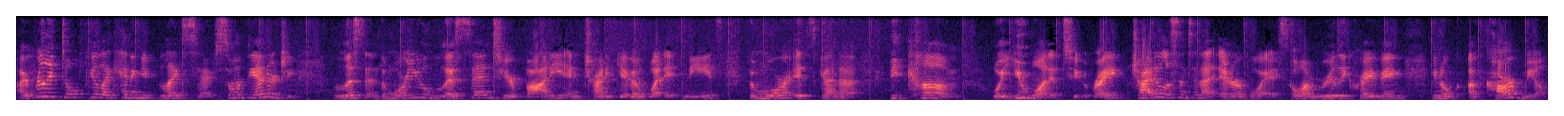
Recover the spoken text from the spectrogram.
I really don't feel like hitting legs today. I just don't have the energy. Listen, the more you listen to your body and try to give it what it needs, the more it's gonna become what you wanted to, right? Try to listen to that inner voice. Oh, I'm really craving, you know, a carb meal.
